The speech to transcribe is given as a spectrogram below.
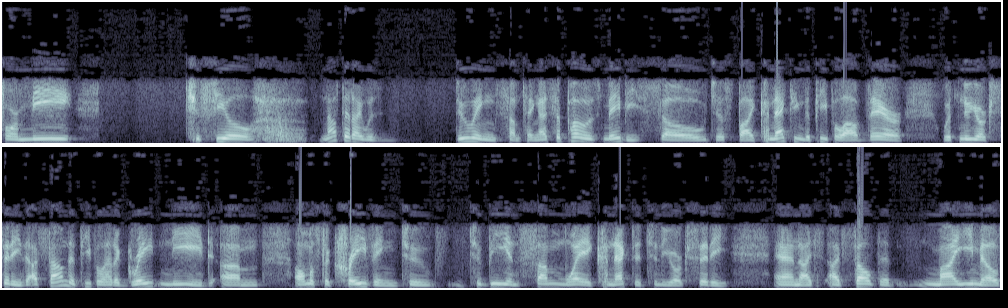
for me to feel not that I was doing something. I suppose maybe so, just by connecting the people out there with New York City. I found that people had a great need, um, almost a craving to to be in some way connected to New York City. And I, I felt that my emails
